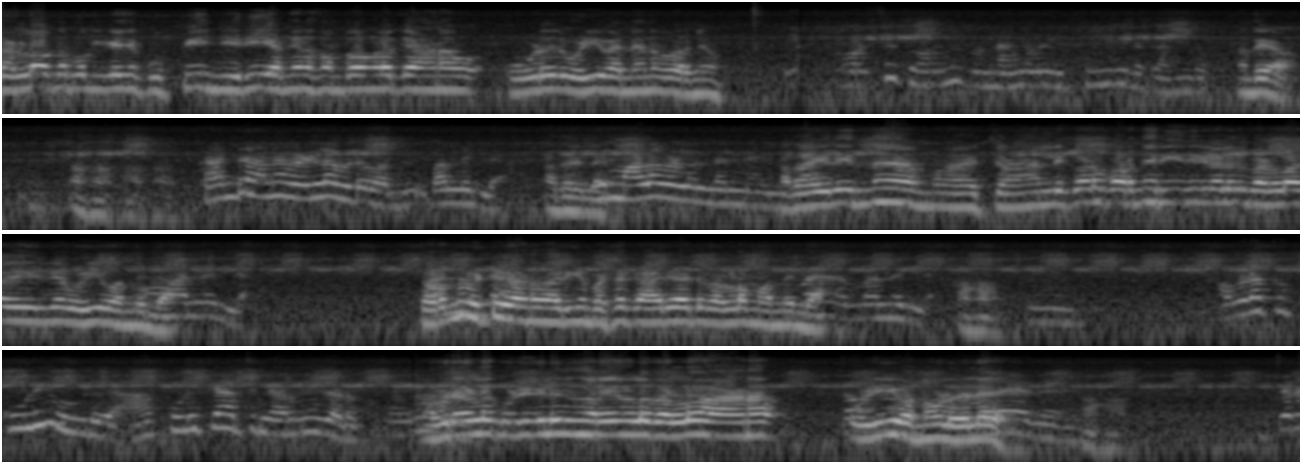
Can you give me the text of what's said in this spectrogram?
വെള്ളമൊക്കെ പൊക്കി കഴിഞ്ഞാൽ കുപ്പി ഞെരി അങ്ങനെ സംഭവങ്ങളൊക്കെയാണ് കൂടുതൽ ഒഴി വന്നതെന്ന് പറഞ്ഞു. കുറച്ച് തുറന്നിട്ടുണ്ട്. ഞങ്ങൾ ടി വിയിൽ കണ്ടു. അതെയോ? ആഹാ, ആഹാ. കണ്ടാണ് വെള്ളം ഇവിടെ വന്ന്- വന്നില്ല. അതെ അല്ലേ? ഈ മഴ വെള്ളം തന്നെ അതായത് ഇന്ന് ചാനലിൽ കൂടെ പറഞ്ഞ രീതികളിൽ വെള്ളം ഒഴി വന്നില്ല. വന്നില്ല. തുറന്നു വിട്ട് കാണുമായിരിക്കും പക്ഷെ കാര്യമായിട്ട് വെള്ളം വന്നില്ല. വന്നില്ല. ആഹാ. ഉം. അവിടൊക്കെ കുളിയുണ്ട് ആ കുളിക്കകത്ത് നിറഞ്ഞു കിടക്കും. അവിടെയുള്ള കുഴികളിൽ നിന്ന് അറിയാനുള്ള വെള്ളമാണ് ഒഴുകി വന്നോളൂ അല്ലേ? ഇത്ര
